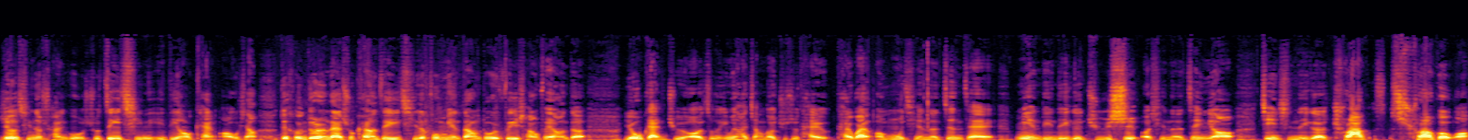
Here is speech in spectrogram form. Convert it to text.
热心的传给我说，这一期你一定要看啊。我想对很多人来说，看到这一期的封面，当然都会非常非常的有感觉啊。这个因为他讲到就是台台湾啊，目前呢正在面临的一个局势，而且呢正要进行的一个 struggle 啊。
